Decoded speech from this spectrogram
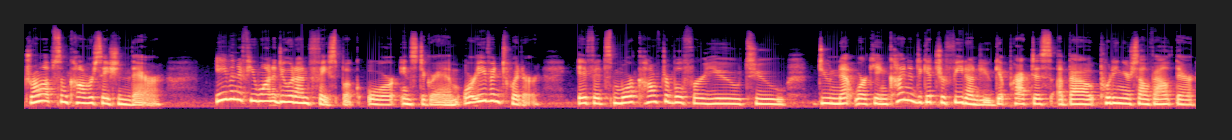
Drum up some conversation there. Even if you want to do it on Facebook or Instagram or even Twitter, if it's more comfortable for you to do networking kind of to get your feet under you, get practice about putting yourself out there.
